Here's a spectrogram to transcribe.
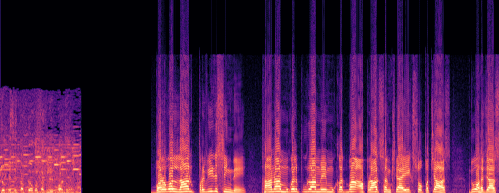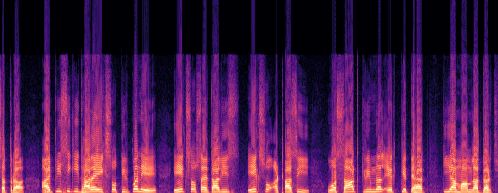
जो किसी तबके को तकलीफ़ पहुँचे। बरवल लान प्रवीण सिंह ने थाना मुगलपुरा में मुकदमा अपराध संख्या 150 2017 आईपीसी की धारा एक सौ तिरपन ए, एक सौ सैंतालीस, एक सौ अट्ठासी व सात क्रिमिनल एक्ट के तहत किया मामला दर्ज।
